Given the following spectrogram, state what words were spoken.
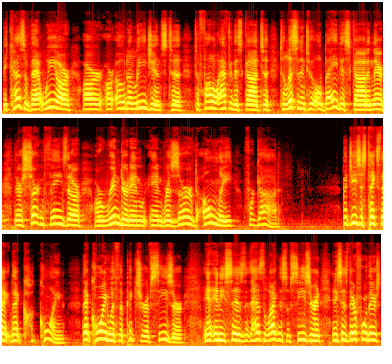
because of that, we are, are, are owed allegiance to, to follow after this God, to, to listen and to obey this God. And there, there are certain things that are, are rendered and, and reserved only for God. But Jesus takes that, that coin, that coin with the picture of Caesar, and, and, he says it has the likeness of Caesar, and, and he says, therefore, there's,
